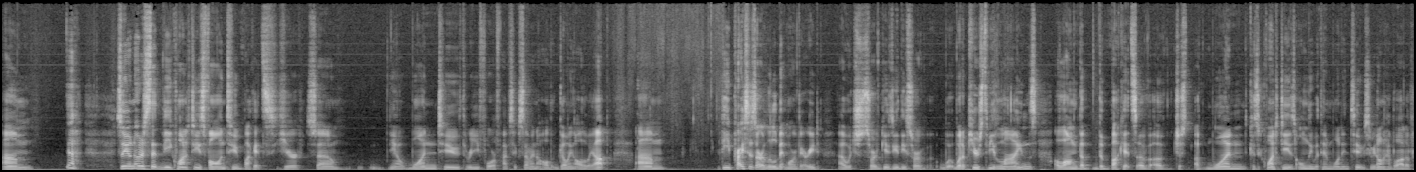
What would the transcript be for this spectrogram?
Um, yeah. So you'll notice that the quantities fall into buckets here. So, you know, one, two, three, four, five, six, seven, all going all the way up. Um, the prices are a little bit more varied, uh, which sort of gives you these sort of what appears to be lines along the, the buckets of, of just of one, because the quantity is only within one and two. So we don't have a lot of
